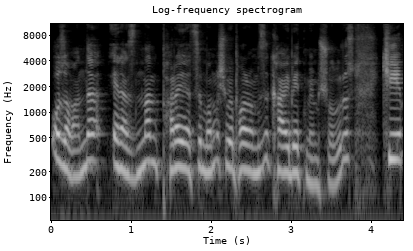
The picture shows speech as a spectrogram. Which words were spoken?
o zaman da en azından para yatırmamış ve paramızı kaybetmemiş oluruz. Ki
